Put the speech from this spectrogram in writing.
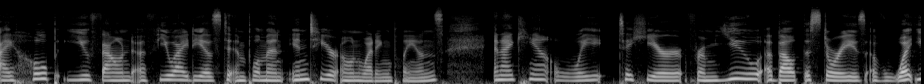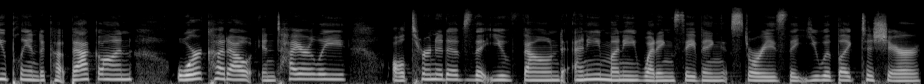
I hope you found a few ideas to implement into your own wedding plans. And I can't wait to hear from you about the stories of what you plan to cut back on or cut out entirely alternatives that you've found, any money wedding saving stories that you would like to share,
